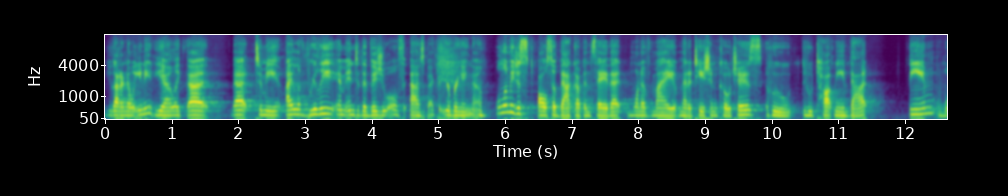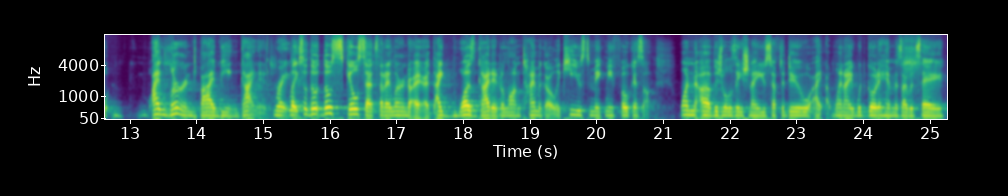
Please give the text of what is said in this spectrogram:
You got to know what you need. yeah, like that. That to me, I love, really am into the visual aspect that you're bringing though. Well, let me just also back up and say that one of my meditation coaches who who taught me that theme, I learned by being guided. Right. Like so, th- those skill sets that I learned, I, I was guided a long time ago. Like he used to make me focus on one uh, visualization I used to have to do. I when I would go to him, as I would say.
